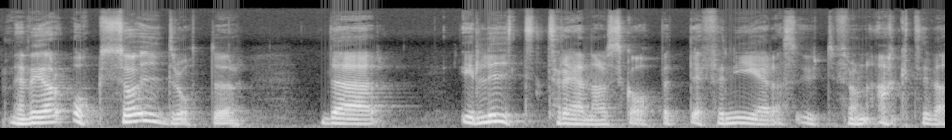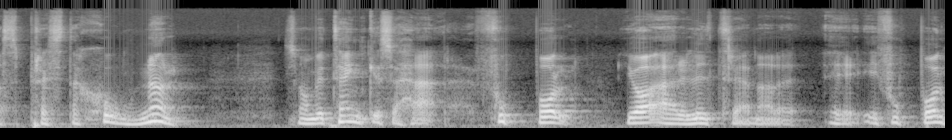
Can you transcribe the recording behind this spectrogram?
Men vi har också idrotter där elittränarskapet definieras utifrån aktivas prestationer. Så om vi tänker så här, fotboll. Jag är elittränare eh, i fotboll.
